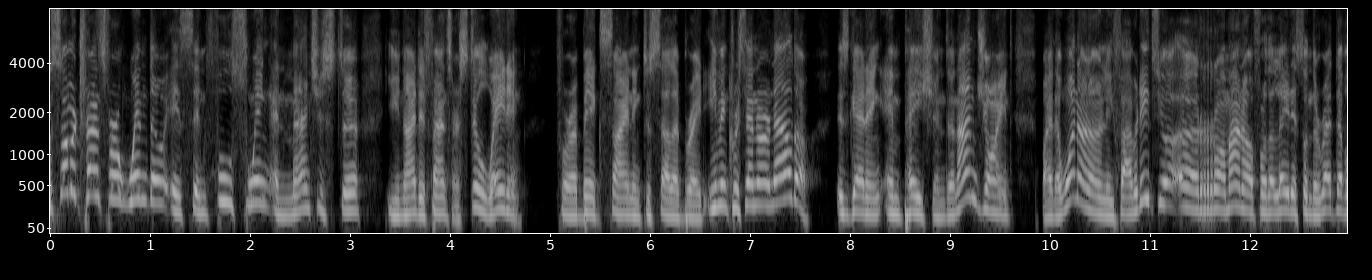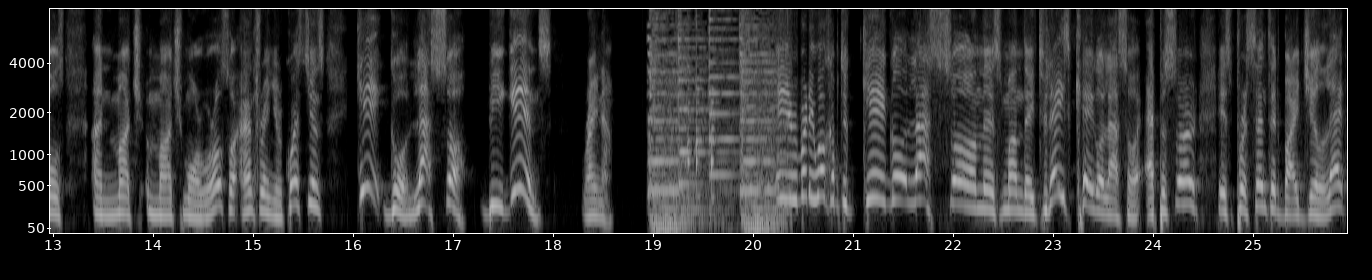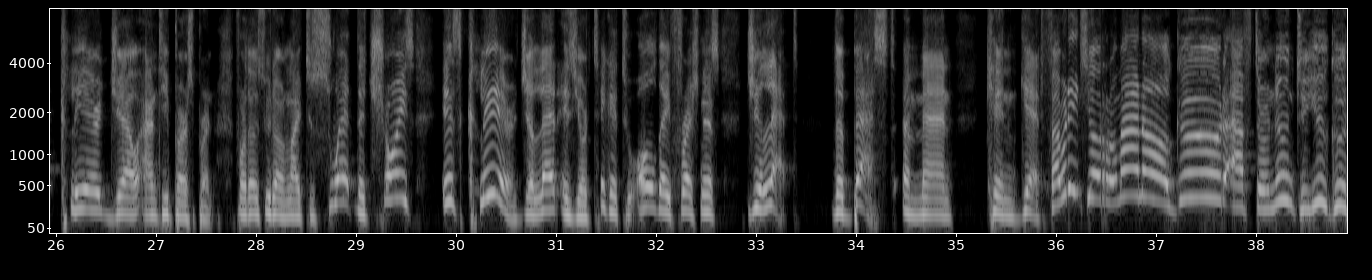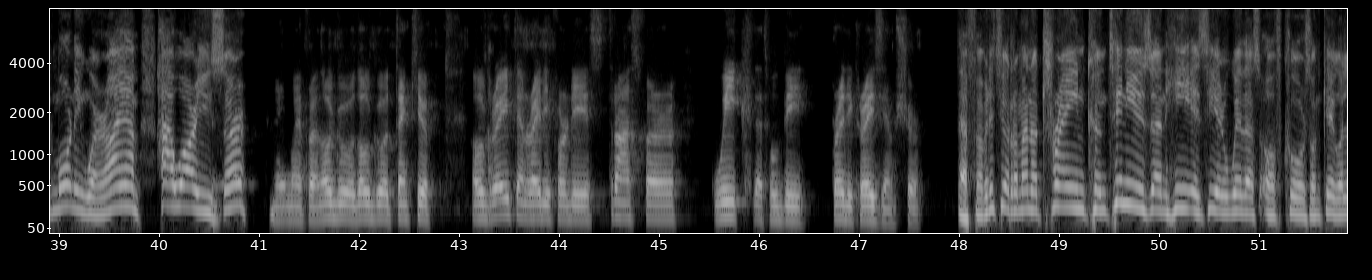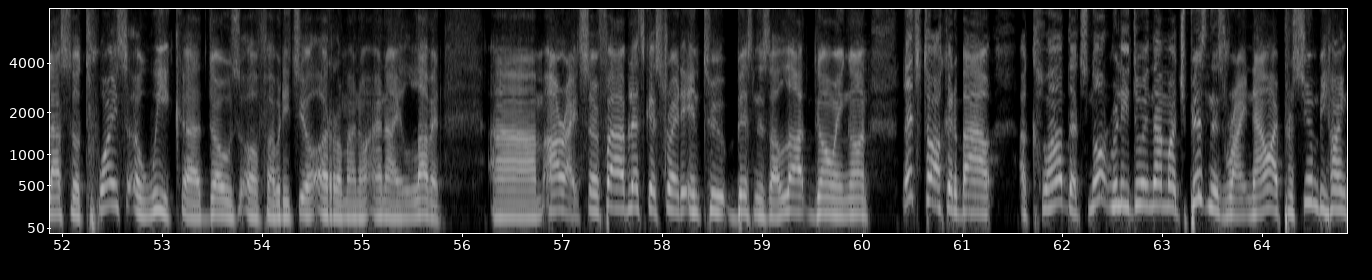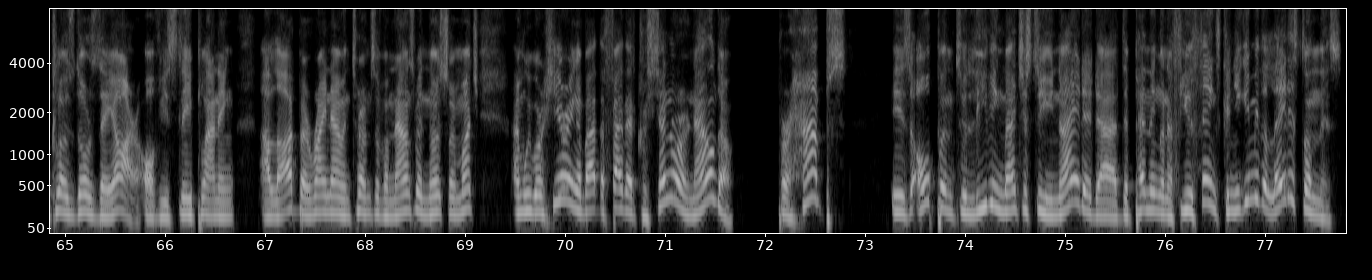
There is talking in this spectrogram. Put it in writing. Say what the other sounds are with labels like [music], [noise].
The summer transfer window is in full swing, and Manchester United fans are still waiting for a big signing to celebrate. Even Cristiano Ronaldo is getting impatient. And I'm joined by the one and only Fabrizio uh, Romano for the latest on the Red Devils and much, much more. We're also answering your questions. Que Golazo begins right now. Everybody, welcome to Que Golazo on this Monday. Today's Que Golazo episode is presented by Gillette Clear Gel Antiperspirant. For those who don't like to sweat, the choice is clear. Gillette is your ticket to all day freshness. Gillette, the best a man can get. Fabrizio Romano, good afternoon to you. Good morning where I am. How are you, sir? Hey, my friend. All good, all good. Thank you. All great and ready for this transfer week that will be pretty crazy, I'm sure. Fabrizio Romano train continues, and he is here with us, of course, on Que Golazo twice a week. Uh, dose of Fabrizio Romano, and I love it. Um, all right, so Fab, let's get straight into business. A lot going on. Let's talk about a club that's not really doing that much business right now. I presume behind closed doors they are obviously planning a lot, but right now, in terms of announcement, not so much. And we were hearing about the fact that Cristiano Ronaldo perhaps is open to leaving Manchester United, uh, depending on a few things. Can you give me the latest on this?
